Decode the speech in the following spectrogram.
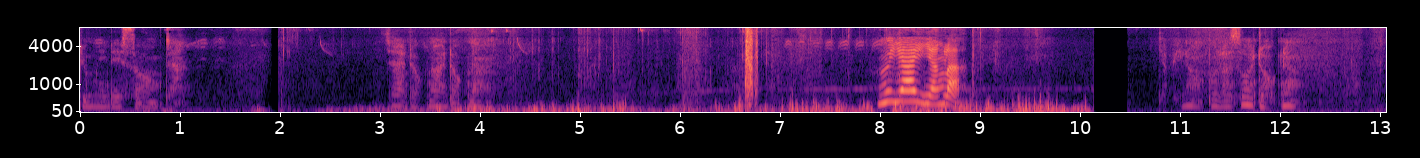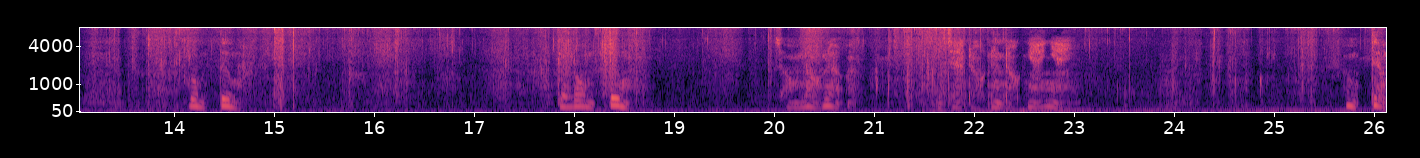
จุ่มนี้ ได้สองจ้ะจ้าดอกน้อยดอกหนึ่งเฮ้ยยายยังล่ะจะพี่น้องปละซอยดอกหนึงลมตึมกระลมตึมสองดอกแล้วจ้าดอกหนึ่งดอกใหญ่ใหญ่ๆอืมต็ม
